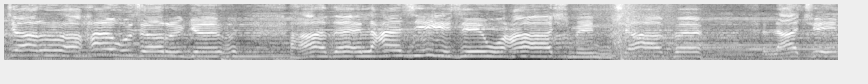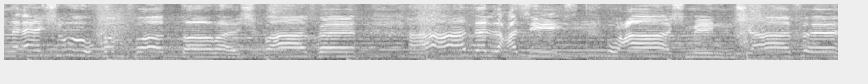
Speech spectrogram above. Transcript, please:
مجرحة وزرقة. هذا العزيز وعاش من شافه لكن أشوفه مفطر شفافه هذا العزيز وعاش من شافه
